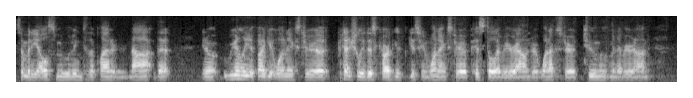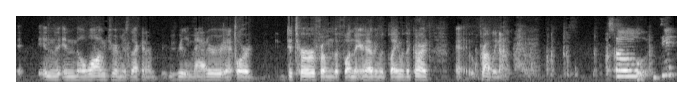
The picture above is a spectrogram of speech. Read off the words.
somebody else moving to the planet or not. That you know, really, if I get one extra, potentially this card gives me one extra pistol every round or one extra two movement every round. In in the long term, is that going to really matter or deter from the fun that you're having with playing with the card? Eh, Probably not. So did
